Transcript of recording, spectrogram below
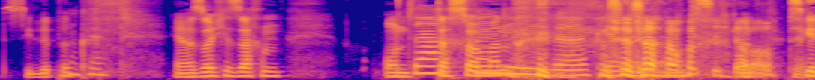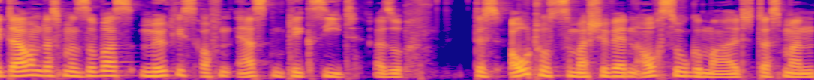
ist die Lippe. Okay. Ja, solche Sachen. Und das soll Sachen, man. da muss ich gerade auch Und es geht darum, dass man sowas möglichst auf den ersten Blick sieht. Also das Autos zum Beispiel werden auch so gemalt, dass man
